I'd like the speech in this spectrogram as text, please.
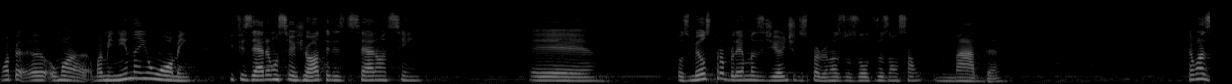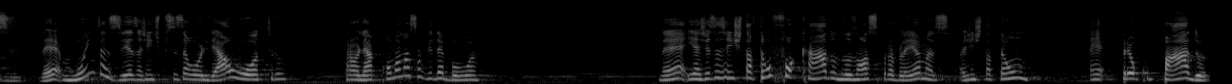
uma, eh, uma, uma menina e um homem, que fizeram o CJ, eles disseram assim: é, os meus problemas diante dos problemas dos outros não são nada. Então, as, é, muitas vezes a gente precisa olhar o outro para olhar como a nossa vida é boa. Né? E às vezes a gente está tão focado nos nossos problemas, a gente está tão é, preocupado.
